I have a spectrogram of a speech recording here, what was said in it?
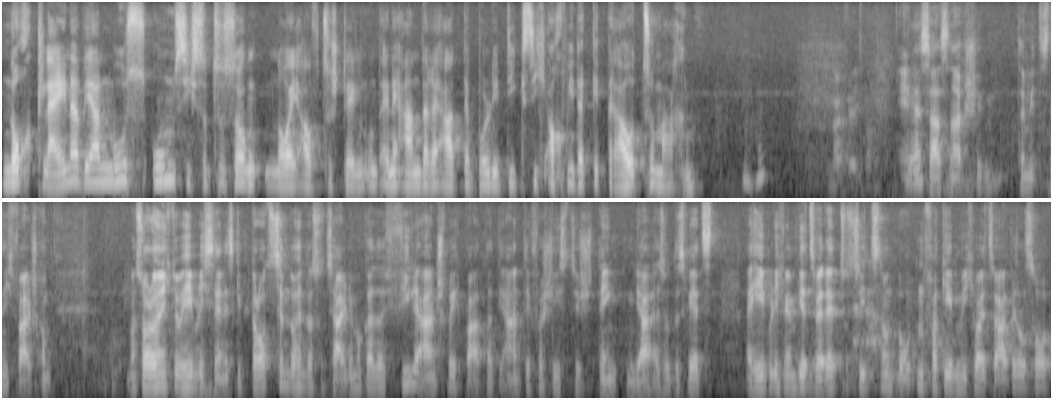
noch kleiner werden muss, um sich sozusagen neu aufzustellen und eine andere Art der Politik sich auch wieder getraut zu machen. Mhm. Ich mag vielleicht noch einen ja? Satz nachschieben, damit es nicht falsch kommt. Man soll auch nicht überheblich sein. Es gibt trotzdem noch in der Sozialdemokratie viele Ansprechpartner, die antifaschistisch denken. Ja? Also das wäre jetzt erheblich, wenn wir zwei dazu sitzen und Noten vergeben. Ich war jetzt auch ein bisschen so.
